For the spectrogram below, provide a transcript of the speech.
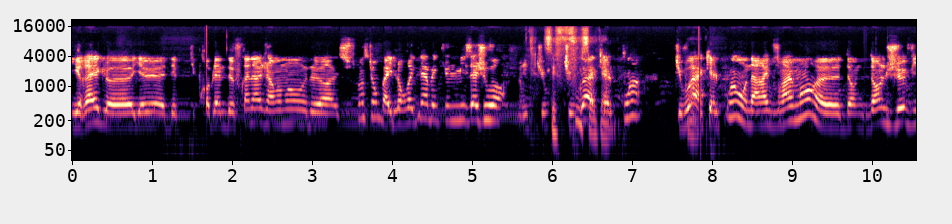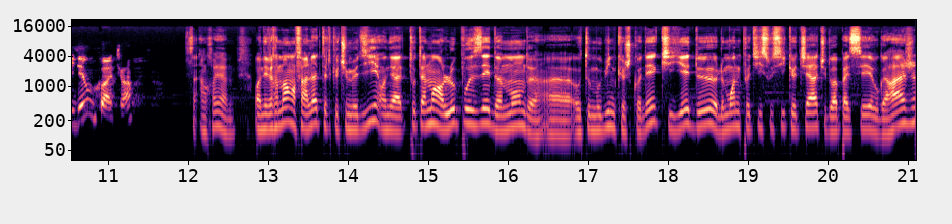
ils règlent, euh, il y a eu des petits problèmes de freinage à un moment ou de suspension, bah ils l'ont réglé avec une mise à jour. Donc tu, tu vois à quel point, tu vois à quel point on arrive vraiment euh, dans, dans le jeu vidéo, quoi, tu vois. C'est incroyable. On est vraiment, enfin là, tel que tu me dis, on est totalement à l'opposé d'un monde euh, automobile que je connais, qui est de le moins de petits soucis que tu as, tu dois passer au garage.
